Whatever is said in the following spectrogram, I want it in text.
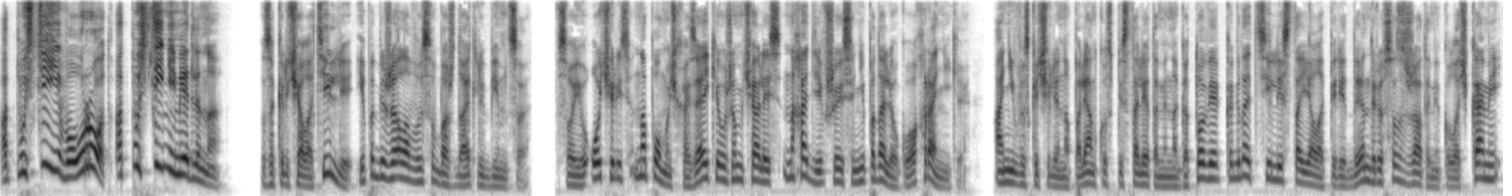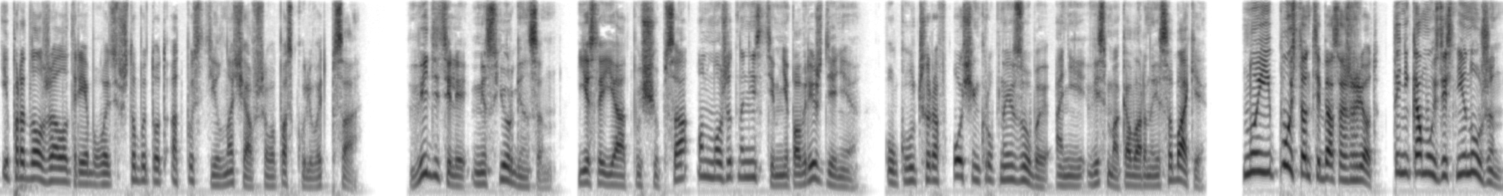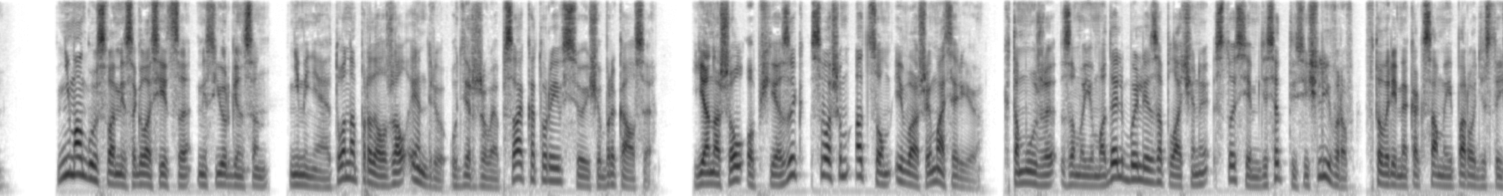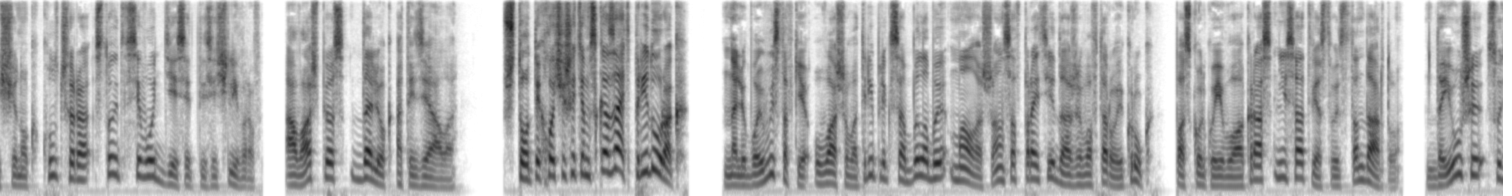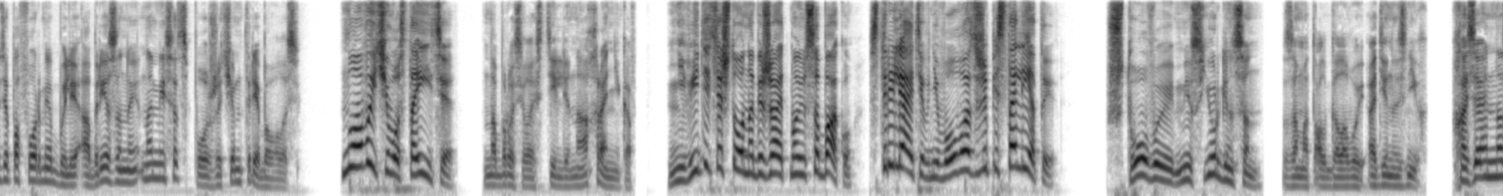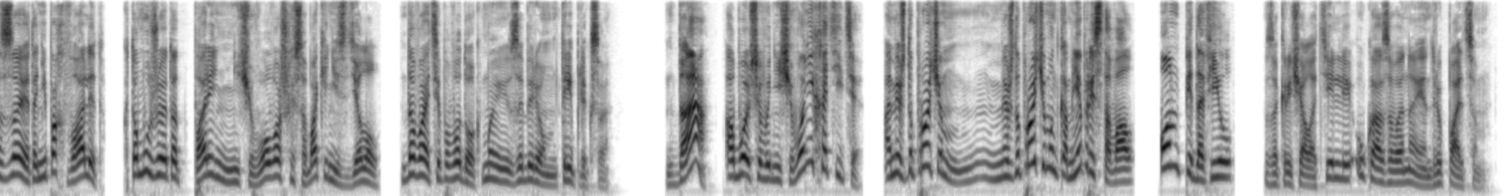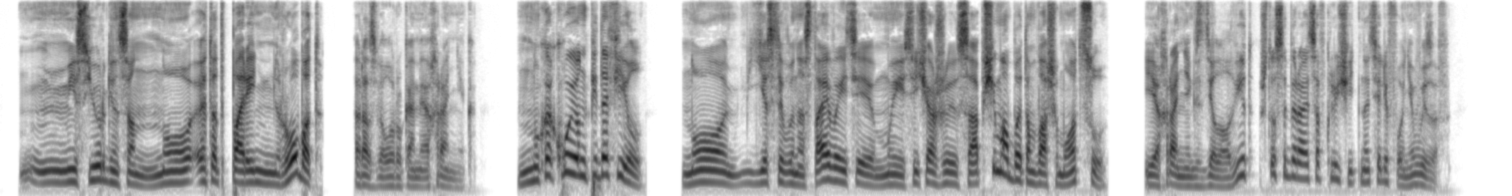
«Отпусти его, урод! Отпусти немедленно!» — закричала Тилли и побежала высвобождать любимца. В свою очередь, на помощь хозяйке уже мчались находившиеся неподалеку охранники. Они выскочили на полянку с пистолетами наготове, когда Тилли стояла перед Эндрю со сжатыми кулачками и продолжала требовать, чтобы тот отпустил начавшего поскуливать пса. «Видите ли, мисс Юргенсен, если я отпущу пса, он может нанести мне повреждения. У кулчеров очень крупные зубы, они весьма коварные собаки. «Ну и пусть он тебя сожрет! Ты никому здесь не нужен!» «Не могу с вами согласиться, мисс Юргенсон», — не меняя тона, продолжал Эндрю, удерживая пса, который все еще брыкался. «Я нашел общий язык с вашим отцом и вашей матерью. К тому же за мою модель были заплачены 170 тысяч ливров, в то время как самый породистый щенок Кулчера стоит всего 10 тысяч ливров, а ваш пес далек от идеала». «Что ты хочешь этим сказать, придурок?» На любой выставке у вашего триплекса было бы мало шансов пройти даже во второй круг, поскольку его окрас не соответствует стандарту. Да и уши, судя по форме, были обрезаны на месяц позже, чем требовалось. «Ну а вы чего стоите?» — набросилась Тилли на охранников. «Не видите, что он обижает мою собаку? Стреляйте в него, у вас же пистолеты!» «Что вы, мисс Юргенсон?» — замотал головой один из них. «Хозяин нас за это не похвалит. К тому же этот парень ничего вашей собаке не сделал. Давайте поводок, мы заберем триплекса». «Да? А больше вы ничего не хотите? А между прочим, между прочим, он ко мне приставал. Он педофил!» — закричала Тилли, указывая на Эндрю пальцем. «Мисс Юргенсон, но этот парень робот?» — развел руками охранник. «Ну какой он педофил? Но если вы настаиваете, мы сейчас же сообщим об этом вашему отцу». И охранник сделал вид, что собирается включить на телефоне вызов.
